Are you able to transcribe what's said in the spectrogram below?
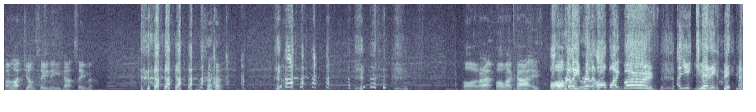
I'm like John Cena, you can't see me. Oh, Alright, oh my my car is. Oh, really? Really? Oh, my move! Are you kidding me, man?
